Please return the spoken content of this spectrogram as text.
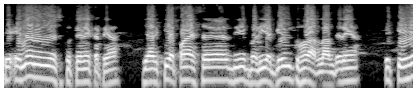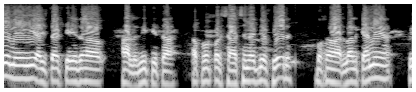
ਤੇ ਇਹਨਾਂ ਨੂੰ ਵੀ ਉਸ ਕੁੱਤੇ ਨੇ ਕੱਟਿਆ। ਜਦ ਕਿ ਆਪਾਂ ਇਸ ਦੀ ਬੜੀ ਅੱਗੇ ਵੀ ਗੁਹਾਰ ਲਾਉਂਦੇ ਰਹੇ ਹਾਂ ਕਿ ਕਿਸੇ ਨੇ ਵੀ ਅਜੇ ਤੱਕ ਇਹਦਾ ਹੱਲ ਨਹੀਂ ਕੀਤਾ। ਆਪਾਂ ਪ੍ਰਸ਼ਾਸਨ ਅੱਗੇ ਫਿਰ ਬੁਖਾਰ ਲਾਉਣ ਕਹਿੰਦੇ ਆ ਕਿ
